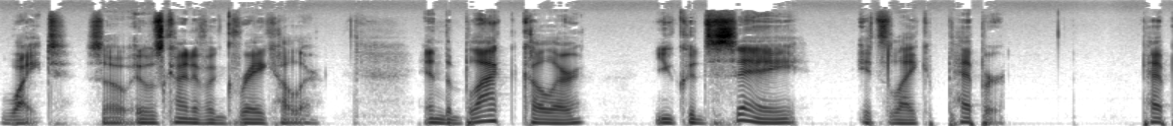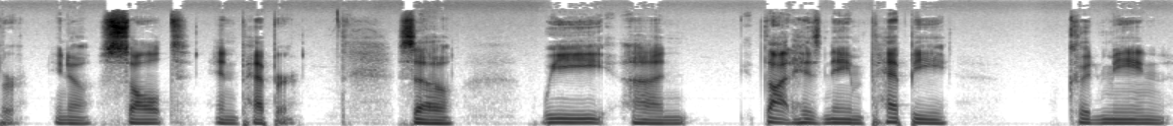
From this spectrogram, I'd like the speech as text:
white. So it was kind of a gray color. And the black color, you could say it's like pepper. Pepper, you know, salt and pepper. So we uh, thought his name Peppy could mean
